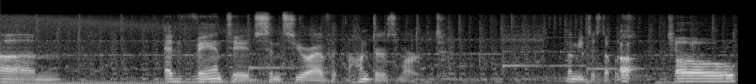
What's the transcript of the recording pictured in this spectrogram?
um, advantage since you have hunters marked. Let me just double Uh, check. Oh.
